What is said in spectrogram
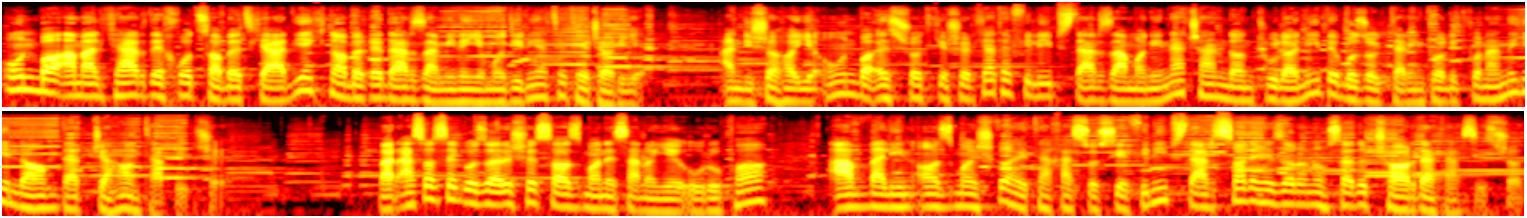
اون با عملکرد خود ثابت کرد یک نابغه در زمینه مدیریت تجاریه. اندیشه های اون باعث شد که شرکت فیلیپس در زمانی نه چندان طولانی به بزرگترین تولید کننده لام در جهان تبدیل شد. بر اساس گزارش سازمان صنایع اروپا، اولین آزمایشگاه تخصصی فیلیپس در سال 1914 تأسیس شد.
